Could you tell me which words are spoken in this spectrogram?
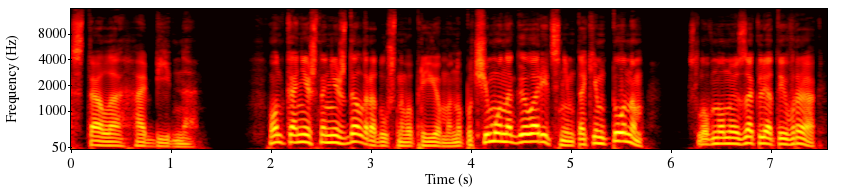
стало обидно. Он, конечно, не ждал радушного приема, но почему она говорит с ним таким тоном, словно он ее заклятый враг?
